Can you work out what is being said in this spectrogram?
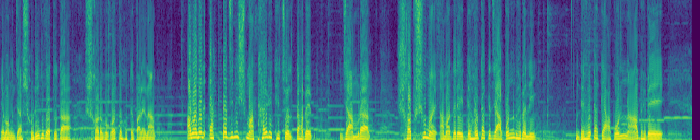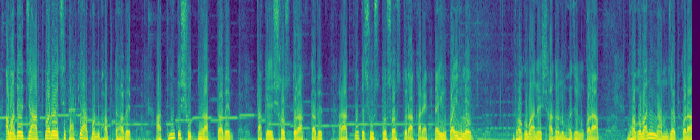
এবং যা শরীরগত, তা সর্বগত হতে পারে না। আমাদের একটা জিনিস মাথায় রেখে চলতে হবে, যে আমরা সব সময় আমাদের এই দেহটাকে যে আপন ভেবে নিই, দেহটাকে আপন না ভেবে আমাদের যে আত্মা রয়েছে তাকে আপন ভাবতে হবে। আত্মাকে শুদ্ধ রাখতে হবে। তাকে সুস্থ রাখতে হবে। আর আত্মাকে সুস্থ সুস্থ রাখার একটাই উপায় হলো ভগবানের সাধন ভজন করা, ভগবানের নাম জপ করা,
